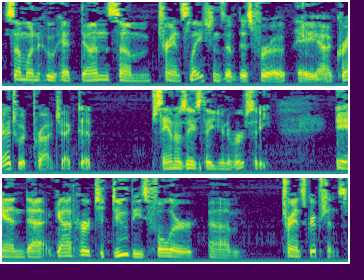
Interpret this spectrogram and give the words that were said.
someone who had done some translations of this for a, a, uh graduate project at San Jose State University, and uh, got her to do these fuller um, transcriptions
